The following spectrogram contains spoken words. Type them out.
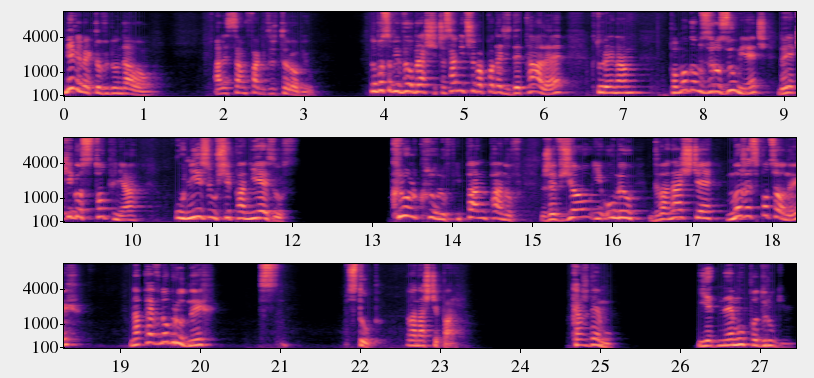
Nie wiem, jak to wyglądało, ale sam fakt, że to robił. No bo sobie wyobraźcie, czasami trzeba podać detale, które nam pomogą zrozumieć, do jakiego stopnia uniżył się Pan Jezus. Król królów i Pan panów, że wziął i umył dwanaście, może spoconych, na pewno brudnych stóp. Dwanaście par. Każdemu. Jednemu po drugim.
